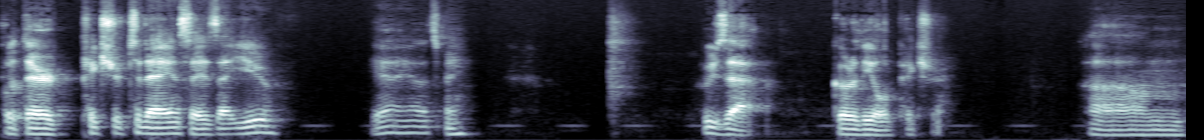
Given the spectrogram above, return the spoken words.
put their picture today and say, Is that you? Yeah, yeah, that's me. Who's that? Go to the old picture. Um,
